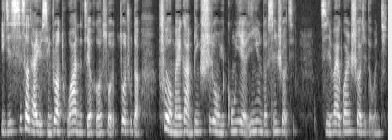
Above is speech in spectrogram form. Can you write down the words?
以及色彩与形状、图案的结合所做出的富有美感并适用于工业应用的新设计，即外观设计的问题。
